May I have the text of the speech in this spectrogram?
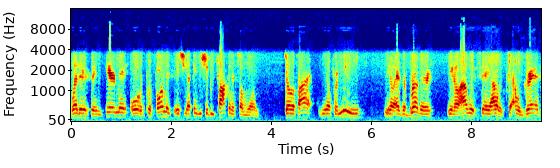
whether it's an impairment or a performance issue, I think you should be talking to someone. So if I, you know, for me, you know, as a brother, you know, I would say I would I would grab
